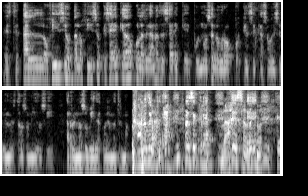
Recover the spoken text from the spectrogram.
este, tal oficio, tal oficio, que se haya quedado con las ganas de ser y que pues no se logró porque se casó y se vino de Estados Unidos y arruinó su vida con el matrimonio. No, no se crea, no se crea. No, Este, no. ¿qué,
